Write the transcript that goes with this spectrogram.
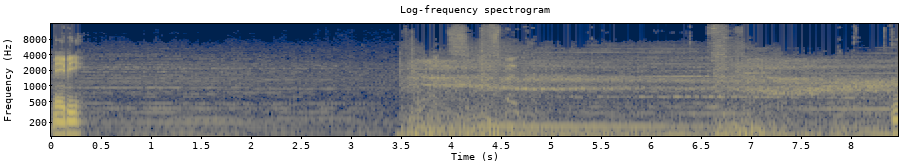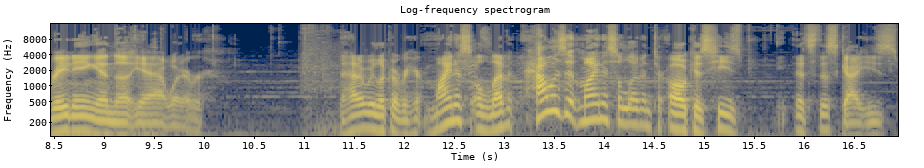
Maybe. Rating and the yeah whatever. Now how do we look over here? Minus 11 how is it minus 11 oh because he's it's this guy. He's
